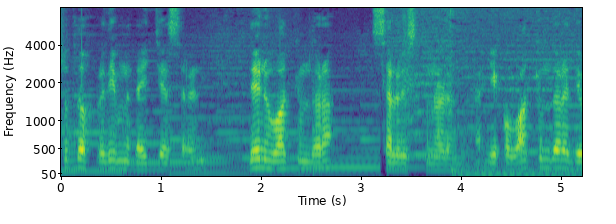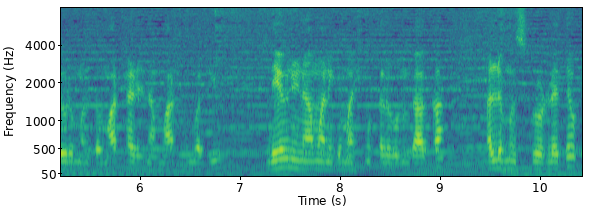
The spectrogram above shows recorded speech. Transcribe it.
శుద్ధ హృదయం దయచేస్తారని దేవుని వాక్యం ద్వారా సెలవిస్తున్నాడు అనమాట ఈ యొక్క వాక్యం ద్వారా దేవుడు మనతో మాట్లాడిన మాటను బట్టి దేవుని నామానికి మహిమ కలుగును గాక. అల్లు ముసుకున్నట్లయితే ఒక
